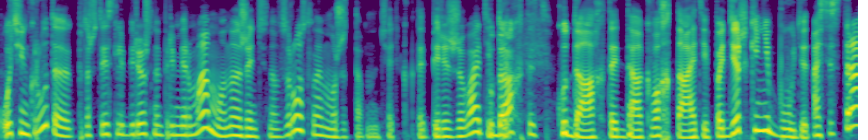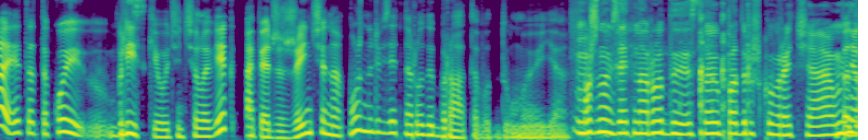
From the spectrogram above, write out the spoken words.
Очень круто, потому что если берешь, например, маму, она женщина взрослая, может там начать как-то переживать. и Кудахтать. кудахтать, да, квахтать, и поддержки не будет. А сестра — это такой э, близкий очень человек, опять же, женщина. Можно ли взять народы брата, вот думаю я. Можно взять народы свою подружку врача. У меня,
